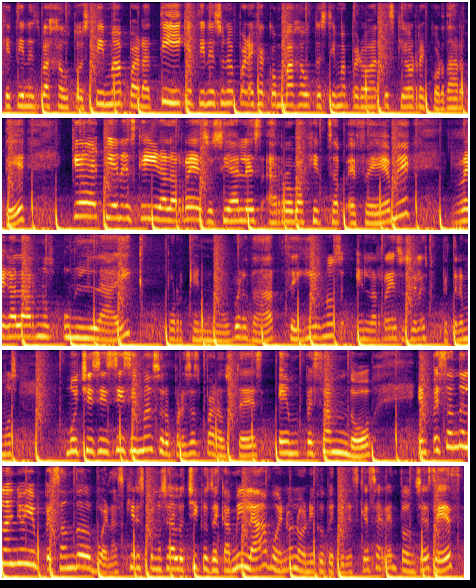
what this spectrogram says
que tienes baja autoestima, para ti que tienes una pareja con baja autoestima, pero antes quiero recordarte que tienes que ir a las redes sociales arroba hitsupfm, regalarnos un like, porque no, ¿verdad? Seguirnos en las redes sociales porque tenemos muchísimas sorpresas para ustedes empezando, empezando el año y empezando de buenas. ¿Quieres conocer a los chicos de Camila? Bueno, lo único que tienes que hacer entonces es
